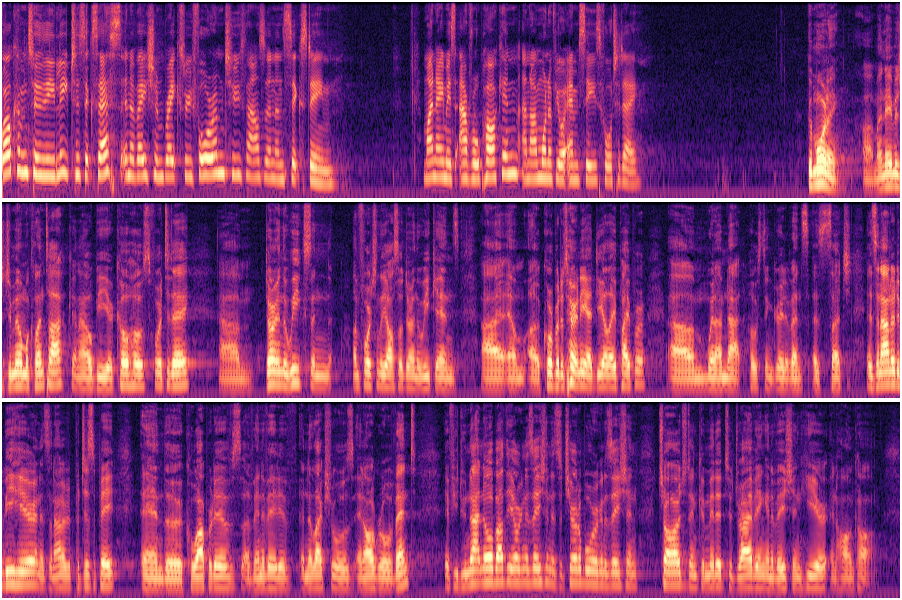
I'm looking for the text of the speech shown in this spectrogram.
Welcome to the Leap to Success Innovation Breakthrough Forum 2016. My name is Avril Parkin, and I'm one of your MCs for today. Good morning. Uh, my name is Jamil McClintock, and I will be your co host for today. Um, during the weeks and unfortunately also during the weekends, I am a corporate attorney at DLA Piper um, when I'm not hosting great events as such. It's an honor to be here, and it's an honor to participate and the Cooperatives of Innovative Intellectuals inaugural event. If you do not know about the organization, it's a charitable organization charged and committed to driving innovation here in Hong Kong.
